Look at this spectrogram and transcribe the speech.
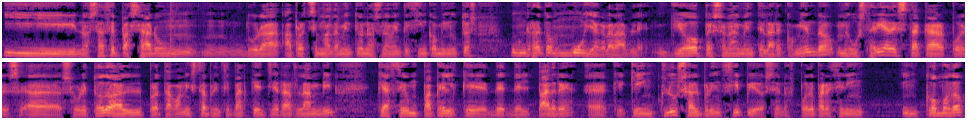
y nos hace pasar un dura aproximadamente unos 95 minutos, un rato muy agradable. Yo personalmente la recomiendo. Me gustaría destacar pues eh, sobre todo al protagonista principal que es Gerard Lambin, que hace un papel que de- del padre eh, que, que incluso al principio se nos puede parecer in- incómodo,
